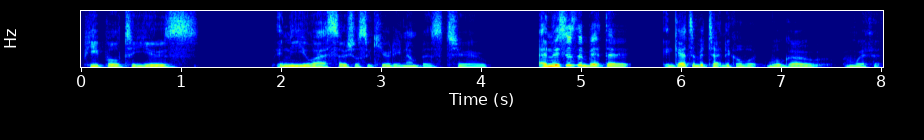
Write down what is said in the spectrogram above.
people to use in the US social security numbers to, and this is the bit that it gets a bit technical, but we'll go with it.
